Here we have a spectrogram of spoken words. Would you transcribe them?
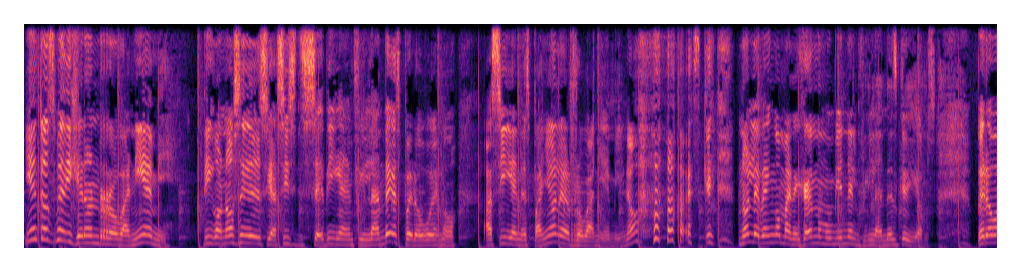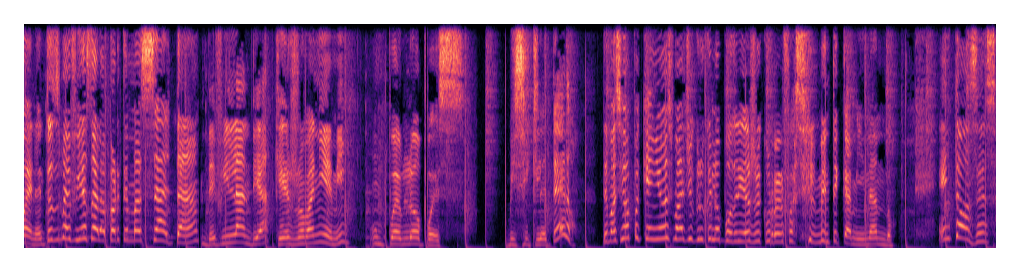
Y entonces me dijeron Rovaniemi. Digo, no sé si así se diga en finlandés, pero bueno, así en español es Rovaniemi, ¿no? es que no le vengo manejando muy bien el finlandés que digamos. Pero bueno, entonces me fui hasta la parte más alta de Finlandia, que es Rovaniemi, un pueblo pues bicicletero. Demasiado pequeño, es más, yo creo que lo podrías recorrer fácilmente caminando. Entonces,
